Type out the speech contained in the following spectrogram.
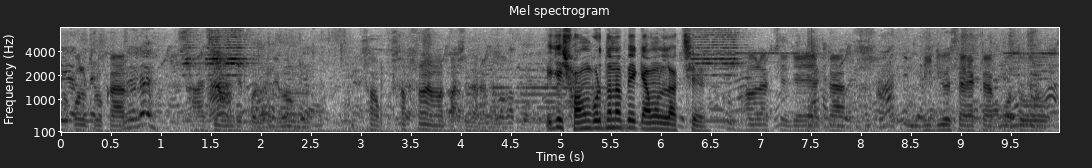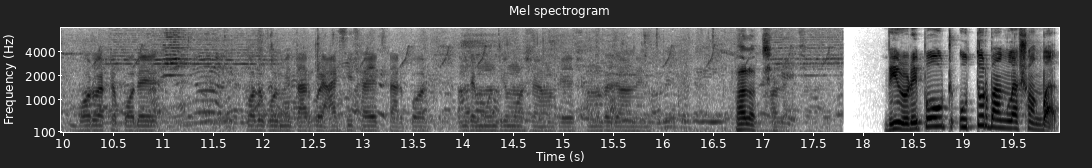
সকল প্রকার সাহায্য আমাকে করবেন এবং সব সবসময় আমার পাশে দাঁড়াবেন। এই যে সংবর্ধনা পেয়ে কেমন লাগছে? ভালো লাগছে যে একটা বিডিও স্যার একটা কত বড় একটা পদে পদকর্মী তারপরে আইসি সাহেব তারপর আমাদের মন্ত্রী মহাশয় আমাকে সম্মত জানালেন। ভালো লাগছে। ভালো লাগছে। ব্যুরো রিপোর্ট উত্তর বাংলা সংবাদ।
